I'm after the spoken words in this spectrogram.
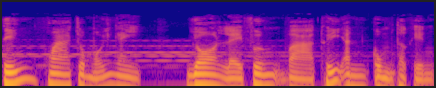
Tiếng Hoa cho mỗi ngày do Lệ Phương và Thúy Anh cùng thực hiện.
